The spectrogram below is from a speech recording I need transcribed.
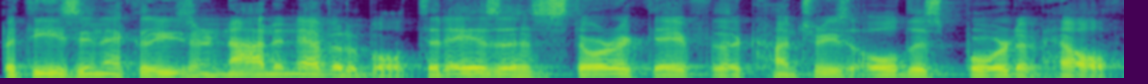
But these inequities are not inevitable. Today is a historic day for the country's oldest board of health.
